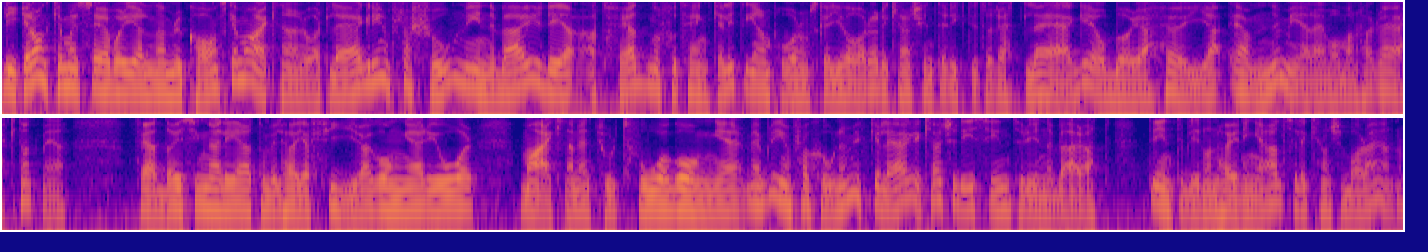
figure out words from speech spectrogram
Likadant kan man säga vad det gäller den amerikanska marknaden. Då, att lägre inflation innebär ju det att Fed nog får tänka lite grann på vad de ska göra. Det kanske inte riktigt är rätt läge att börja höja ännu mer än vad man har räknat med. Fed har ju signalerat att de vill höja fyra gånger i år. Marknaden tror två gånger. Men blir inflationen mycket lägre kanske det i sin tur innebär att det inte blir någon höjning alls eller kanske bara en.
